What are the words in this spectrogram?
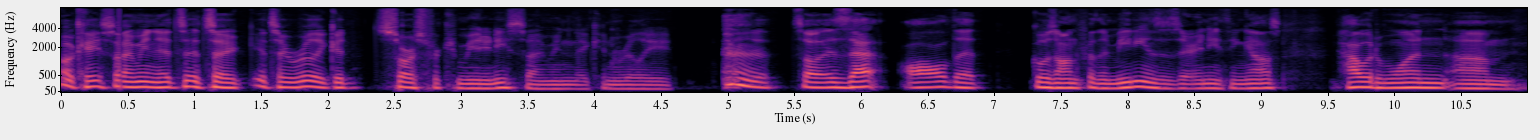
Okay, so I mean it's it's a it's a really good source for community. So I mean they can really. so is that all that goes on for the meetings? Is there anything else? How would one? Um,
